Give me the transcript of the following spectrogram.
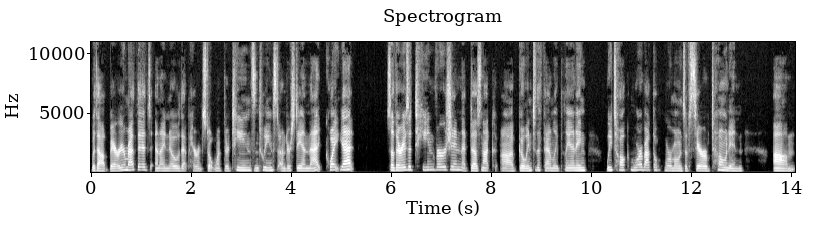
without barrier methods. And I know that parents don't want their teens and tweens to understand that quite yet. So there is a teen version that does not uh, go into the family planning. We talk more about the hormones of serotonin, um,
